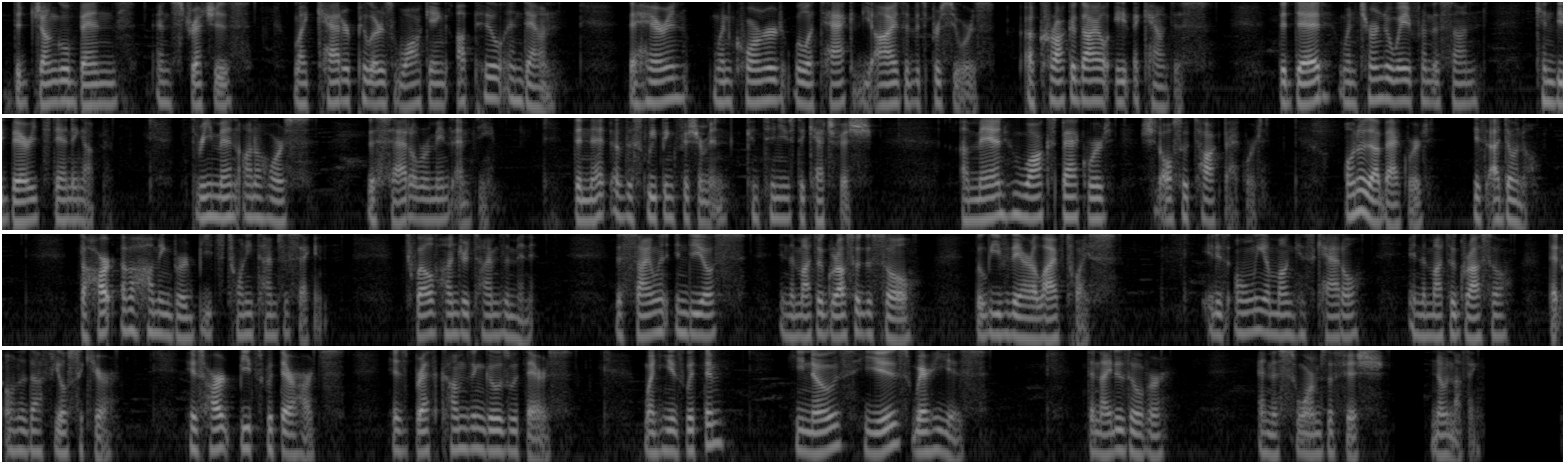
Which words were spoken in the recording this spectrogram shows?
The jungle bends and stretches like caterpillars walking uphill and down. The heron, when cornered, will attack the eyes of its pursuers. A crocodile ate a countess. The dead, when turned away from the sun, can be buried standing up. Three men on a horse, the saddle remains empty. The net of the sleeping fisherman continues to catch fish. A man who walks backward should also talk backward. Onoda backward is Adono. The heart of a hummingbird beats 20 times a second, 1200 times a minute. The silent Indios in the Mato Grosso do Sul believe they are alive twice. It is only among his cattle in the Mato Grosso that Onoda feels secure. His heart beats with their hearts. His breath comes and goes with theirs. When he is with them, he knows he is where he is. The night is over, and the swarms of fish know nothing.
